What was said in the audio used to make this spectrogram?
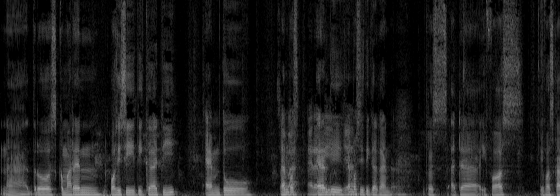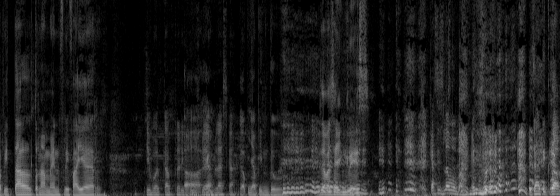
nah terus kemarin posisi tiga di M2 kan Siapa? pos RRQ, RRQ kan ya. posisi tiga kan terus ada EVOS EVOS Capital turnamen Free Fire. Di World Cup Oh, 2019 yang kah? nggak punya pintu. Bisa bahasa Inggris. Kasih slow mo bang. baca TikTok.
